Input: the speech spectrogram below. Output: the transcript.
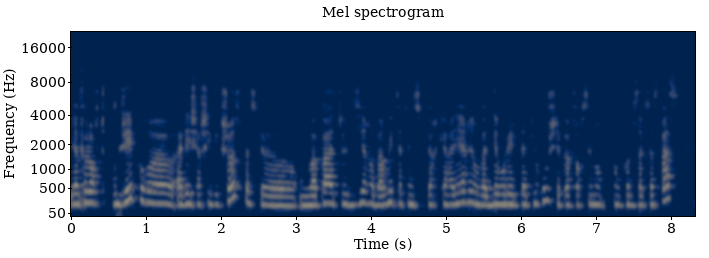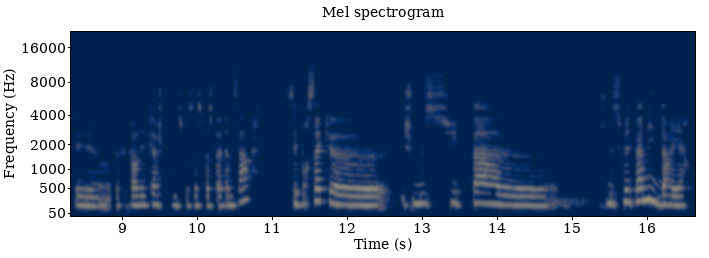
Il va falloir te bouger pour aller chercher quelque chose parce qu'on ne va pas te dire, bah oui, tu as fait une super carrière et on va dérouler le tapis rouge. C'est pas forcément tout le temps comme ça que ça se passe. Et la plupart des cas, je pense que ça se passe pas comme ça. C'est pour ça que je me suis pas, je me suis pas mis de barrière.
